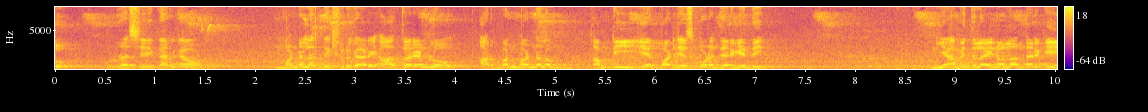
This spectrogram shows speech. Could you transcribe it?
గుర్తు శేఖర్ గౌడ్ మండలాధ్యక్షుడు గారి ఆధ్వర్యంలో అర్బన్ మండలం కమిటీ ఏర్పాటు చేసుకోవడం జరిగింది. నియామితులైన వాళ్ళందరికీ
